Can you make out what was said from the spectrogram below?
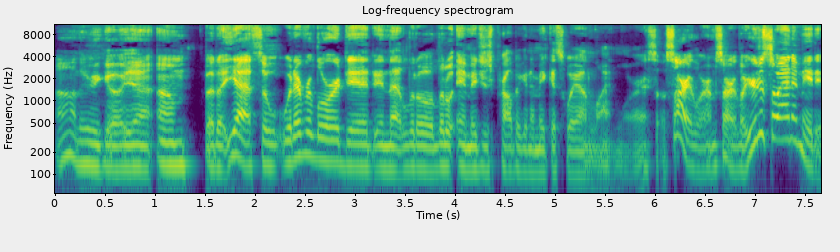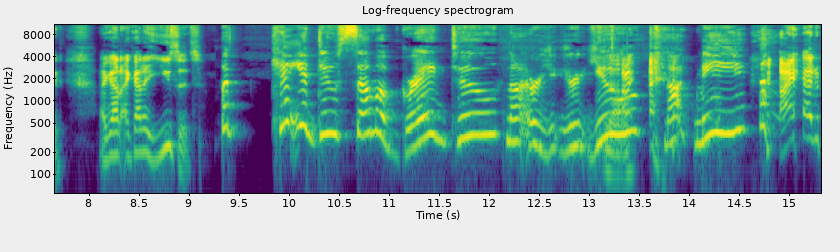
Oh, there you go. Yeah. Um. But uh, yeah. So whatever Laura did in that little little image is probably going to make its way online, Laura. So sorry, Laura. I'm sorry, Laura. You're just so animated. I got. I got to use it. Can't you do some of Greg too? Not or you, you, No. not me. I had.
